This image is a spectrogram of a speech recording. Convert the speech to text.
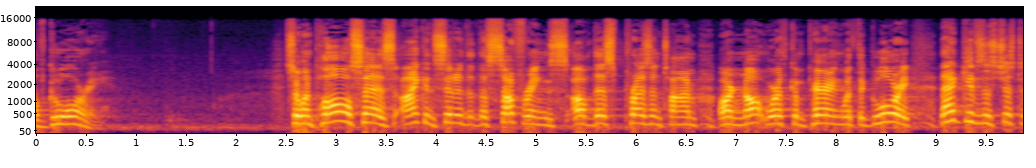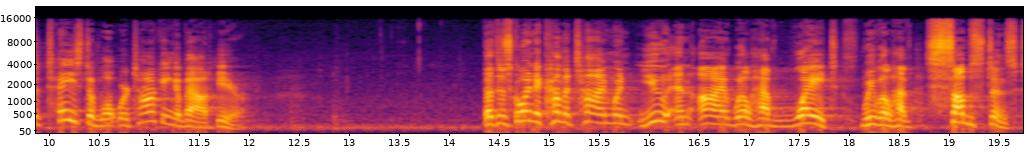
of glory. So when Paul says, I consider that the sufferings of this present time are not worth comparing with the glory, that gives us just a taste of what we're talking about here. That there's going to come a time when you and I will have weight, we will have substance,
